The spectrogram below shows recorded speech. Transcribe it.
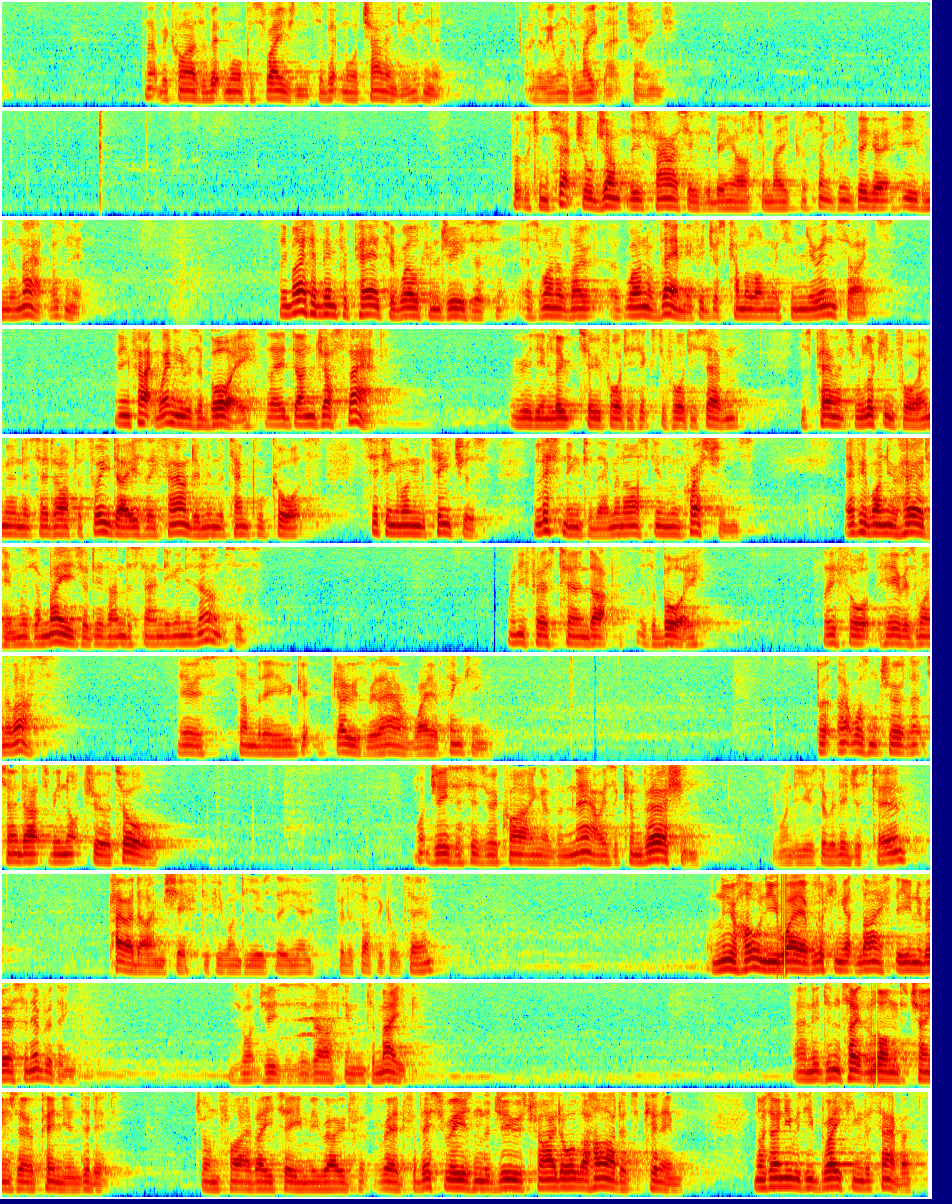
That requires a bit more persuasion. It's a bit more challenging, isn't it? Whether we want to make that change. But the conceptual jump these Pharisees are being asked to make was something bigger even than that, wasn't it? They might have been prepared to welcome Jesus as one of, the, one of them if he'd just come along with some new insights. And in fact, when he was a boy, they had done just that. We read in Luke 2 46 to 47. His parents were looking for him, and it said after three days they found him in the temple courts, sitting among the teachers, listening to them and asking them questions. Everyone who heard him was amazed at his understanding and his answers. When he first turned up as a boy, they thought, here is one of us. Here is somebody who goes with our way of thinking. But that wasn't true. That turned out to be not true at all. What Jesus is requiring of them now is a conversion, if you want to use the religious term, paradigm shift, if you want to use the uh, philosophical term. A new, whole new way of looking at life, the universe, and everything is what Jesus is asking them to make. And it didn't take them long to change their opinion, did it? John 5:18 we read, For this reason the Jews tried all the harder to kill him. Not only was he breaking the Sabbath,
